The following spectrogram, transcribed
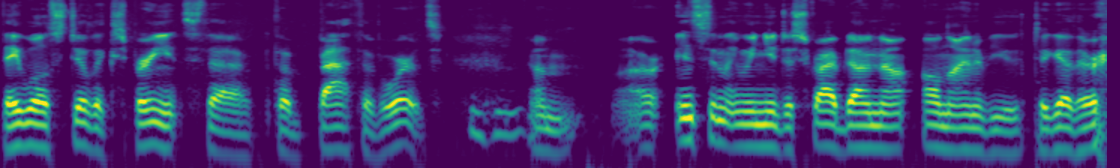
they will still experience the the bath of words. Um, or instantly when you described all, all nine of you together,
